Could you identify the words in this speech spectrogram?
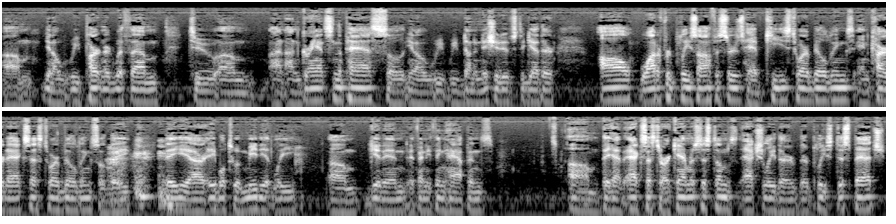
um, you know, we partnered with them to um, on, on, grants in the past. So, you know, we, we've done initiatives together all Waterford police officers have keys to our buildings and card access to our buildings, so they they are able to immediately um, get in if anything happens. Um, they have access to our camera systems. Actually, their their police dispatch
